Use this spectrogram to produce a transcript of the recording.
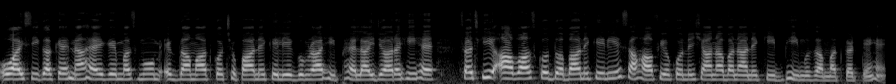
ओ आई सी का कहना है कि मजमूम इकदाम को छुपाने के लिए गुमराही फैलाई जा रही है। सच की आवाज़ को दबाने के लिए सहाफ़ियों को निशाना बनाने की भी मजम्मत करते हैं।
